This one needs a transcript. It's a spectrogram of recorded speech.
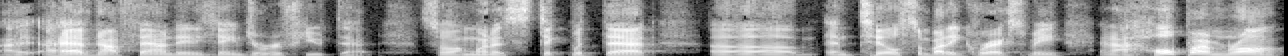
I, I have not found anything to refute that. So I'm going to stick with that um, until somebody corrects me. And I hope I'm wrong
